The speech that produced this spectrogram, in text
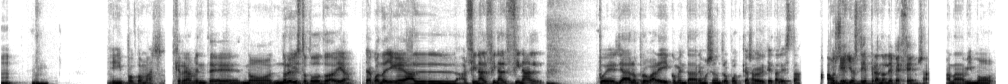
¿Mm? y poco más. Que realmente no, no lo he visto todo todavía. Ya cuando llegue al, final, final, final, pues ya lo probaré y comentaremos en otro podcast a ver qué tal está. Aunque pues yo estoy esperando el de PC, o sea, ahora mismo.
